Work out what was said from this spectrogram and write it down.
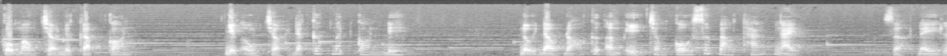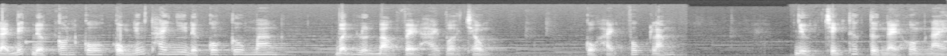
Cô mong chờ được gặp con. Nhưng ông trời đã cướp mất con đi. Nỗi đau đó cứ âm ỉ trong cô suốt bao tháng ngày. Giờ đây lại biết được con cô cùng những thai nhi được cô cưu mang, Vẫn luôn bảo vệ hai vợ chồng. Cô hạnh phúc lắm. Nhưng chính thức từ ngày hôm nay,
